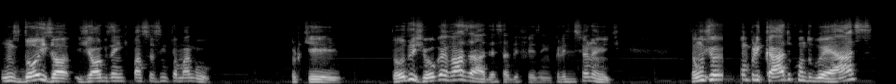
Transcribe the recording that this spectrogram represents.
uns dois ó, jogos a gente passou sem tomar gol. Porque todo jogo é vazado essa defesa, é impressionante. Então, um jogo complicado contra o Goiás.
